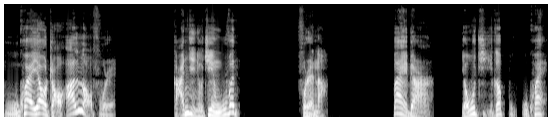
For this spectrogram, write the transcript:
捕快要找安老夫人，赶紧就进屋问：“夫人呐，外边有几个捕快，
